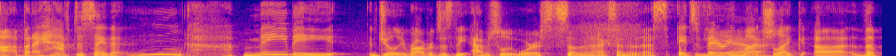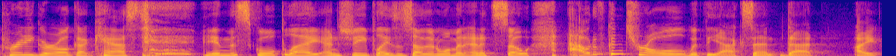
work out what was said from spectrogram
Uh, but I have to say that mm, maybe Julia Roberts is the absolute worst Southern accent in this. It's very Yeah. much like uh, the pretty girl got cast in the school play, and she plays a Southern woman, and it's so out of control with the accent that. I,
